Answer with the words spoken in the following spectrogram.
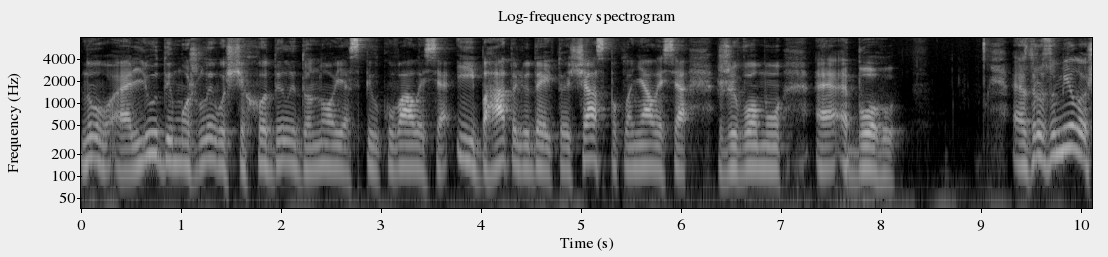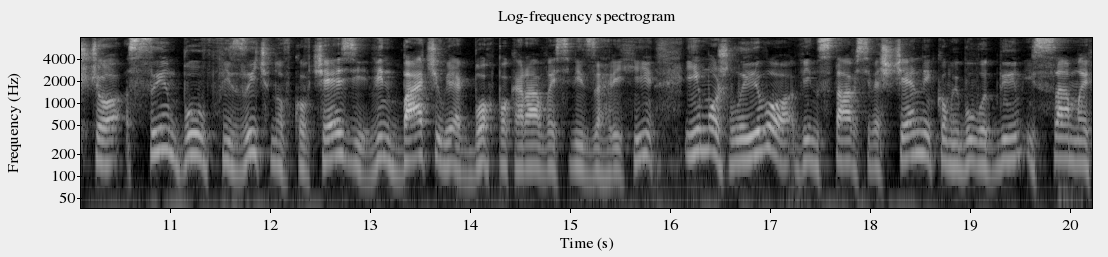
ну, е, люди, можливо, ще ходили до Ноя, спілкувалися, і багато людей в той час поклонялися живому е, Богу. Е, зрозуміло, що Сим був фізично в ковчезі, він бачив, як Бог покарав весь світ за гріхи, і, можливо, він став священником і був одним із самих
